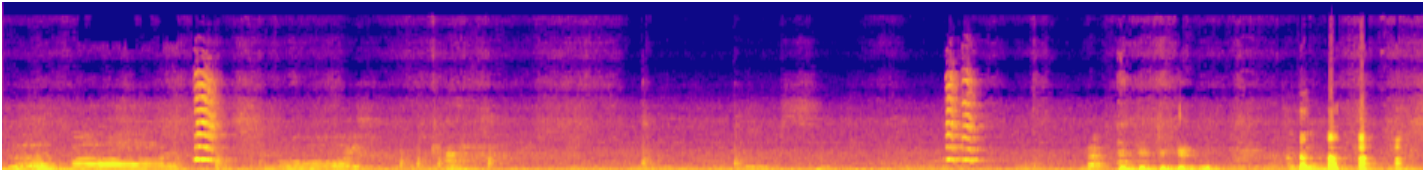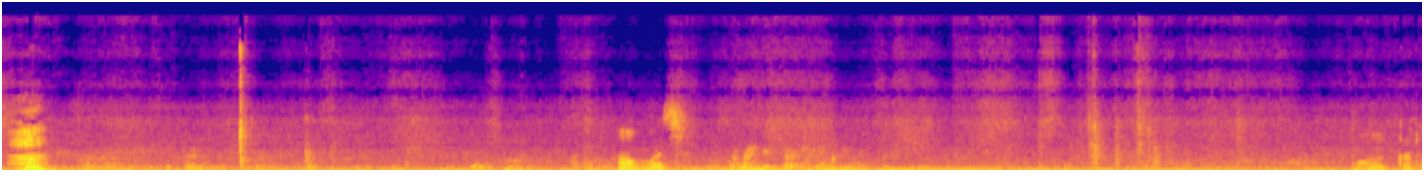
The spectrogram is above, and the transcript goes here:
Goodbye. Oh. Ôi. ಹೌ ಮಚ್ ಕಡೆ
